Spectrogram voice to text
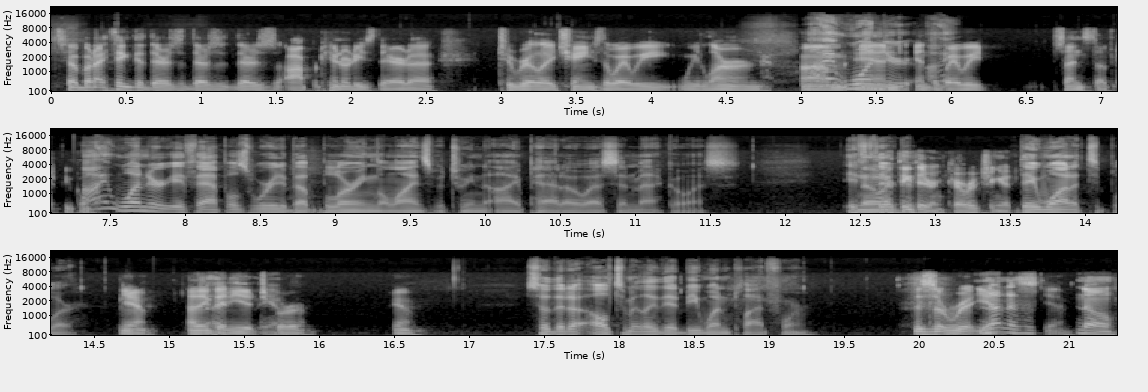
So, but I think that there's there's there's opportunities there to to really change the way we we learn. Um, I wonder, and, and the I, way we send stuff to people. I wonder if Apple's worried about blurring the lines between iPad OS and Mac OS. If no, I think they're encouraging it. They want it to blur. Yeah. I think they need it to blur. Yeah. So that ultimately there'd be one platform. This is a re- yeah, not necessarily. Yeah. No,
